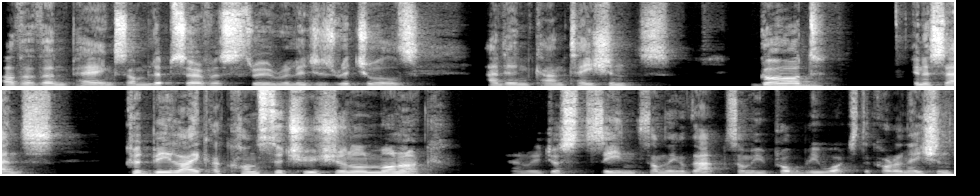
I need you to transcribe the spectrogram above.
other than paying some lip service through religious rituals and incantations. God, in a sense, could be like a constitutional monarch. And we've just seen something of that. Some of you probably watched the coronation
